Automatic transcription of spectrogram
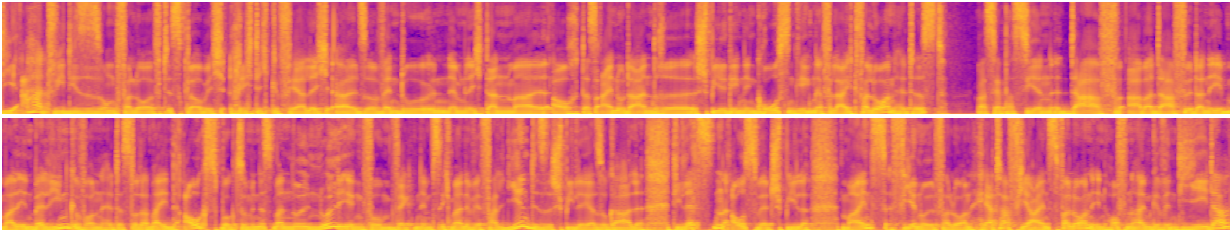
die Art, wie die Saison verläuft, ist, glaube ich, richtig gefährlich. Also wenn du nämlich dann mal auch das ein oder andere Spiel gegen den großen Gegner vielleicht verloren hättest, was ja passieren darf, aber dafür dann eben mal in Berlin gewonnen hättest oder mal in Augsburg zumindest mal 0-0 irgendwo wegnimmst. Ich meine, wir verlieren diese Spiele ja sogar alle. Die letzten Auswärtsspiele. Mainz 4-0 verloren, Hertha 4-1 verloren, in Hoffenheim gewinnt jeder,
